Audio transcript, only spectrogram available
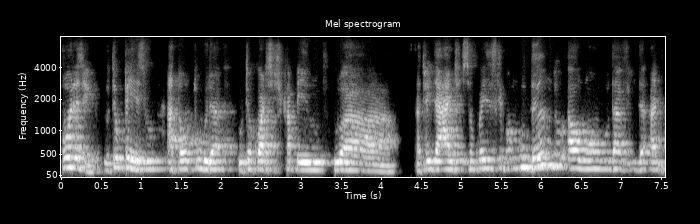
Por exemplo, o teu peso, a tua altura, o teu corte de cabelo, a, a tua idade, são coisas que vão mudando ao longo da vida ali.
